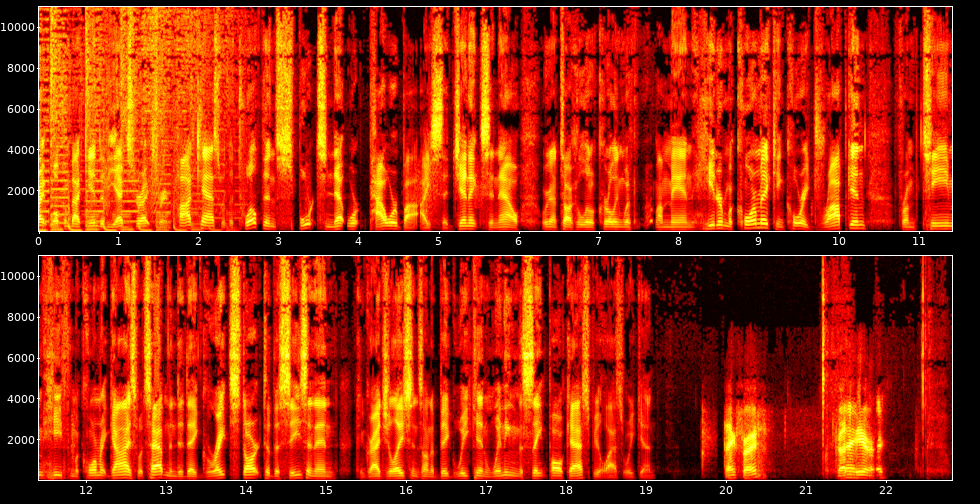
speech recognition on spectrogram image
All right, welcome back into the Extra Extra End podcast with the 12th End Sports Network powered by Isagenix. And now we're going to talk a little curling with my man Heater McCormick and Korey Dropkin from Team Heath McCormick. Guys, what's happening today? Great start to the season and congratulations on a big weekend winning the St. Paul Cash Spiel last weekend. Thanks, Price. Glad thanks, to be here. Price.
